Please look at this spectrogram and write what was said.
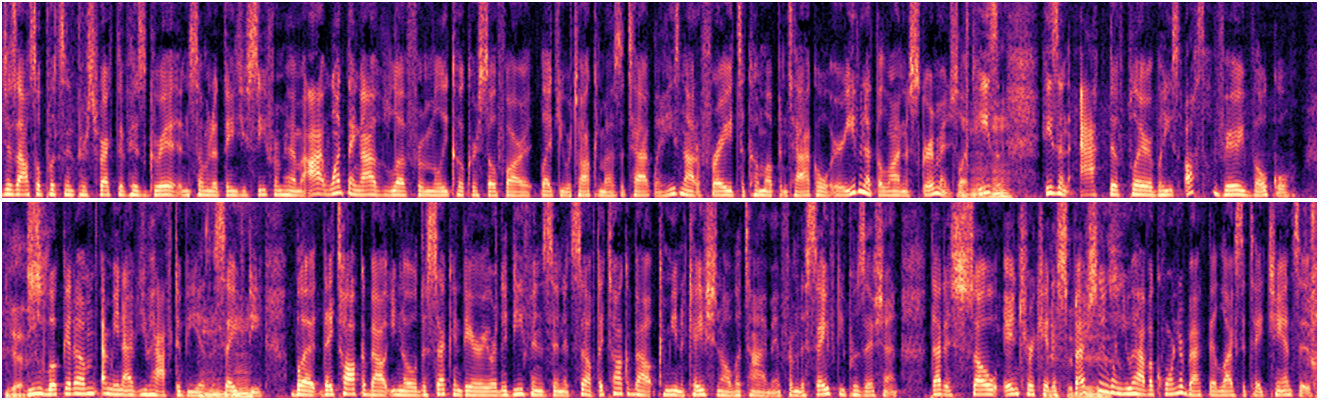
just also puts in perspective his grit and some of the things you see from him. I one thing I've loved from Malik Hooker so far, like you were talking about, is the tackling. He's not afraid to come up and tackle, or even at the line of scrimmage. Like Mhm. he's he's an active player, but he's also very vocal. Yes. You look at him. I mean, I, you have to be as a Mhm. safety, but they talk about you know the secondary or the defense in itself. They talk about communication all the time, and from the safety position, that is so intricate, Yes, especially when you have a cornerback that likes to take chances.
